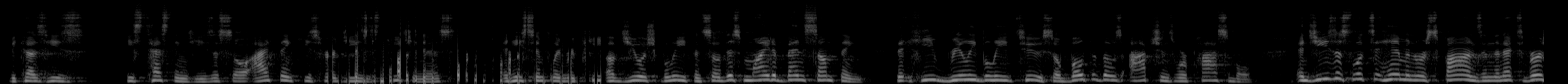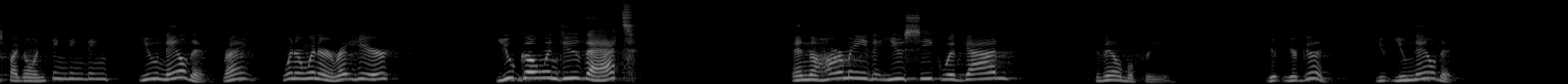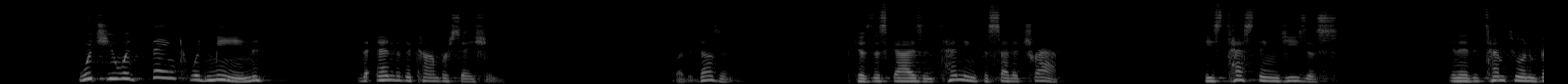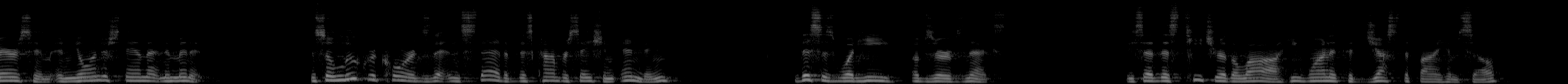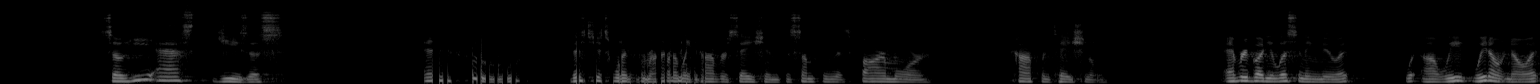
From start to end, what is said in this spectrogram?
because he's, he's testing Jesus. So I think he's heard Jesus teaching this and he simply repeat of Jewish belief. And so this might have been something that he really believed too. So both of those options were possible. And Jesus looks at him and responds in the next verse by going, ding, ding, ding, you nailed it, right? Winner, winner, right here. You go and do that. And the harmony that you seek with God, it's available for you. You're, you're good. You, you nailed it. Which you would think would mean the end of the conversation. But it doesn't. Because this guy is intending to set a trap. He's testing Jesus in an attempt to embarrass him, and you'll understand that in a minute. And so Luke records that instead of this conversation ending, this is what he observes next. He said, This teacher of the law, he wanted to justify himself. So he asked Jesus, and? This just went from a friendly conversation to something that's far more confrontational. Everybody listening knew it. Uh, we, we don't know it.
